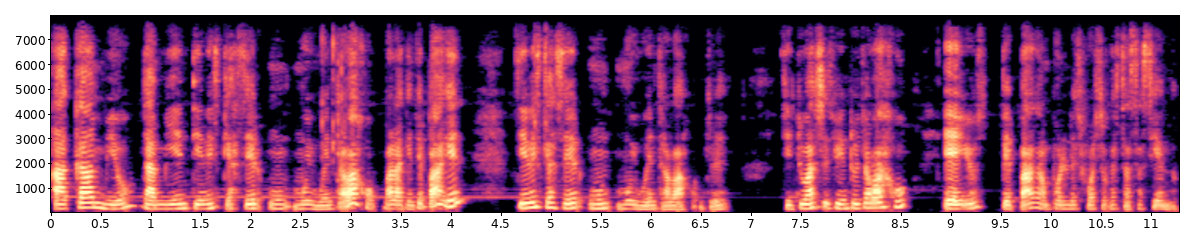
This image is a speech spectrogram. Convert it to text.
a cambio también tienes que hacer un muy buen trabajo. Para que te paguen, tienes que hacer un muy buen trabajo. Entonces, si tú haces bien tu trabajo, ellos te pagan por el esfuerzo que estás haciendo.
